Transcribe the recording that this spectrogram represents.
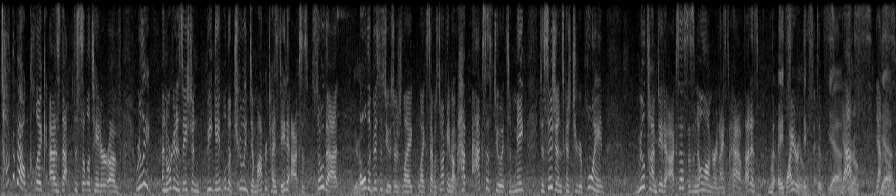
talk about Qlik as that facilitator of really an organization being able to truly democratize data access so that yeah. all the business users, like, like Steph was talking right. about, have access to it to make decisions, because to your point, real-time data access is no longer a nice to have, that is required it's, it's, yeah. Yes, yeah. yes. Yeah.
